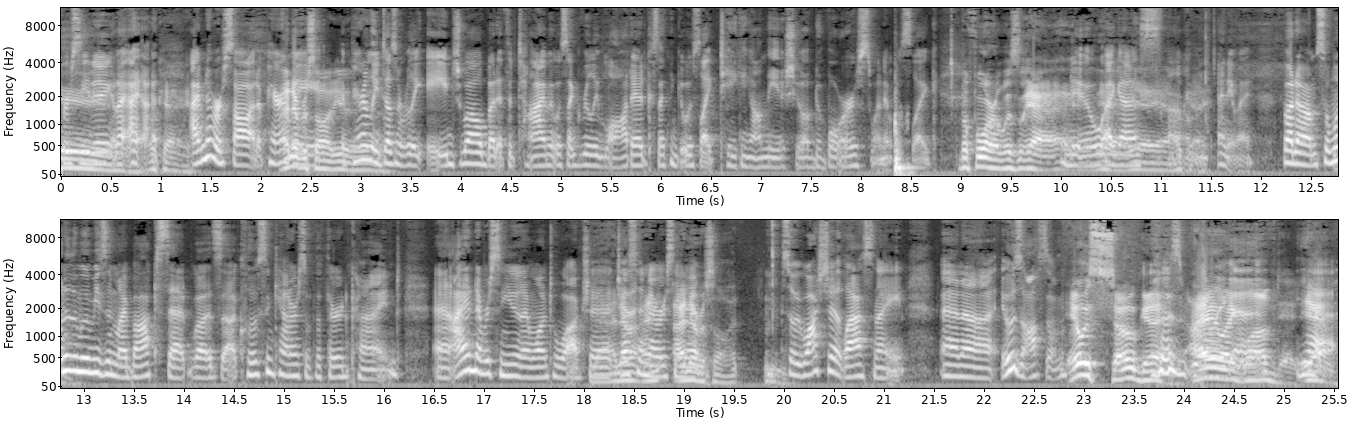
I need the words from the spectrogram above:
proceeding, and I, I, okay. I, I've never saw it. Apparently, I never saw it either, Apparently, yeah. it doesn't really age well, but at the time, it was like really lauded because I think it was like taking on the issue of divorce when it was like Before it was yeah new, yeah, I guess. Yeah, yeah, Um, anyway, but um, so one of the movies in my box set was uh, Close Encounters of the Third Kind, and I had never seen it. and I wanted to watch it. I Justin never, never I, seen I it. never saw it. So we watched it last night, and uh, it was awesome. It was so good. It was I like good. loved it. Yeah.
